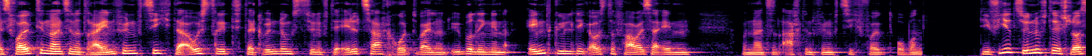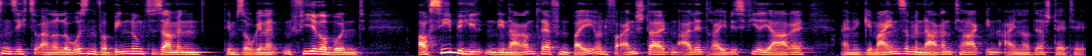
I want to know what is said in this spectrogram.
Es folgte 1953 der Austritt der Gründungszünfte Elzach, Rottweil und Überlingen endgültig aus der VSAN und 1958 folgt Obern. Die vier Zünfte schlossen sich zu einer losen Verbindung zusammen, dem sogenannten Viererbund. Auch sie behielten die Narrentreffen bei und veranstalten alle drei bis vier Jahre einen gemeinsamen Narrentag in einer der Städte.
